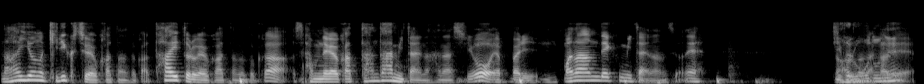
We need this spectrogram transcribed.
内容の切り口が良かったんだとか、タイトルが良かったんだとか、サムネが良かったんだみたいな話をやっぱり学んでいくみたいなんですよね。自分の中で。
